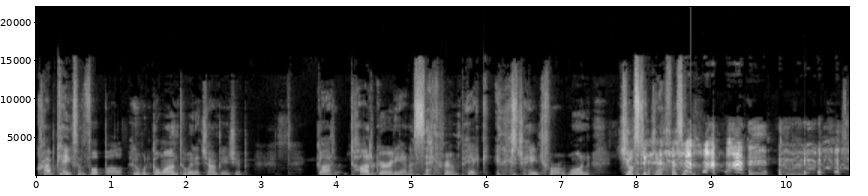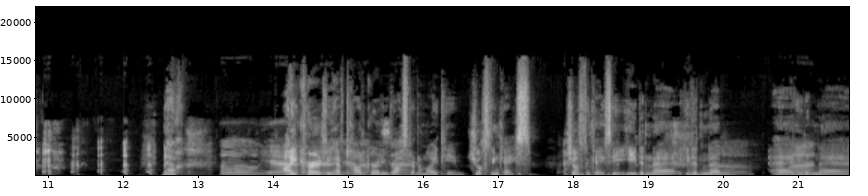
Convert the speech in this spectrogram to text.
crab cakes and football, who would go on to win a championship, got Todd Gurley and a second round pick in exchange for one Justin Jefferson. now, oh yeah, I currently yeah, have yeah, Todd Gurley was, rostered uh... on my team just in case. Just in case he he didn't uh, he didn't um, oh, uh, he didn't uh,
